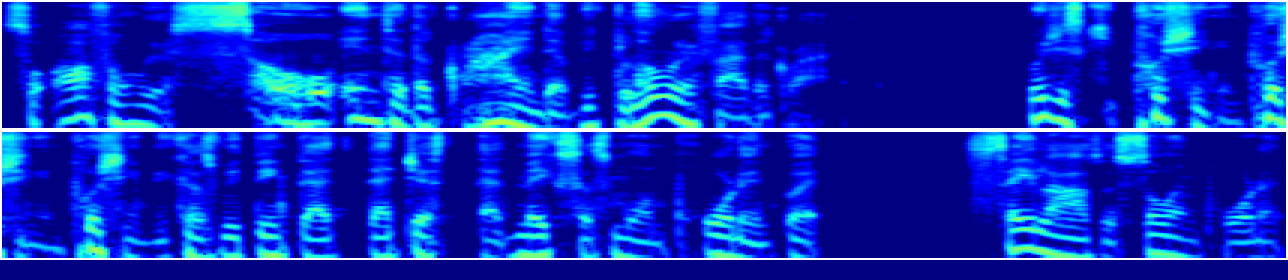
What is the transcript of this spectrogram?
So often we're so into the grind that we glorify the grind. We just keep pushing and pushing and pushing because we think that that just that makes us more important. But Selahs are so important.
